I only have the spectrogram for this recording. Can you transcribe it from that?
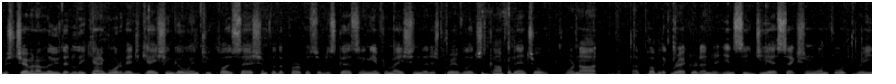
Mr. Chairman, I move that the Lee County Board of Education go into closed session for the purpose of discussing information that is privileged, confidential, or not a public record under NCGS Section one four three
